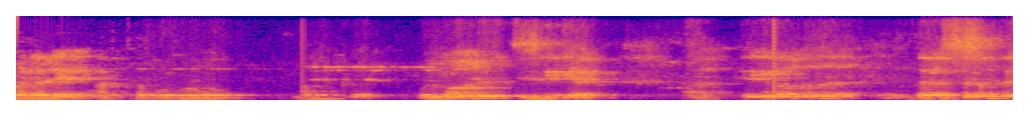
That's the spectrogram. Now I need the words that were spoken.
വളരെ അർത്ഥപൂർണവും നമുക്ക് ഒരുപാട് ചിന്തിക്കാൻ എനിക്ക് തോന്നുന്നത് ദർശനത്തെ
